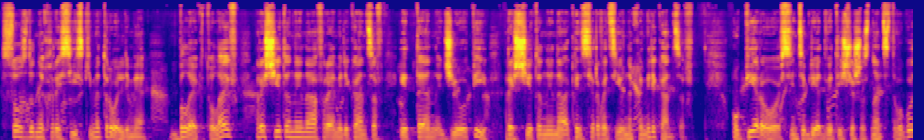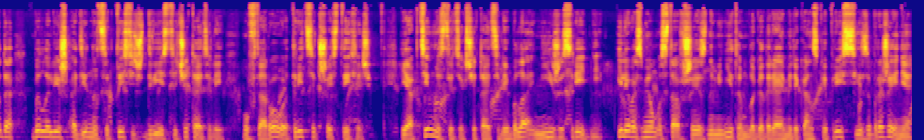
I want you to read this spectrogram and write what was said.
созданных российскими троллями. Black to Life, рассчитанный на афроамериканцев, и Ten GOP, рассчитанный на консервативных американцев. У первого в сентябре 2016 года было лишь 11 200 читателей, у второго 36 тысяч. И активность этих читателей была ниже средней. Или возьмем ставшее знаменитым благодаря американской прессе изображение,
